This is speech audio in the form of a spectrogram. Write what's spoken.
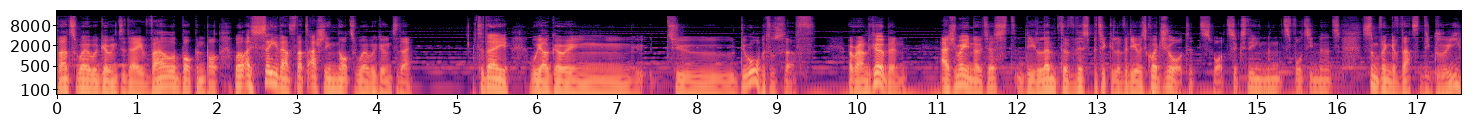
That's where we're going today. Val, Bop and Pol. Well, I say that, that's actually not where we're going today. Today, we are going to do orbital stuff around Kerbin. As you may have noticed, the length of this particular video is quite short. It's, what, 16 minutes, 14 minutes? Something of that degree.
